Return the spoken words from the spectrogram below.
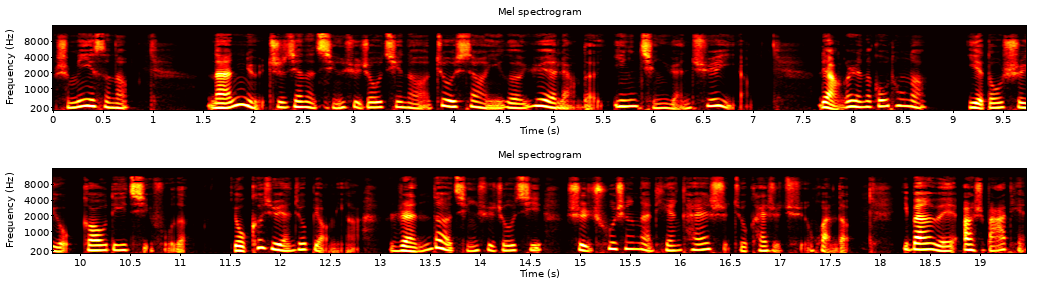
什么意思呢？男女之间的情绪周期呢，就像一个月亮的阴晴圆缺一样，两个人的沟通呢，也都是有高低起伏的。有科学研究表明啊，人的情绪周期是出生那天开始就开始循环的，一般为二十八天。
